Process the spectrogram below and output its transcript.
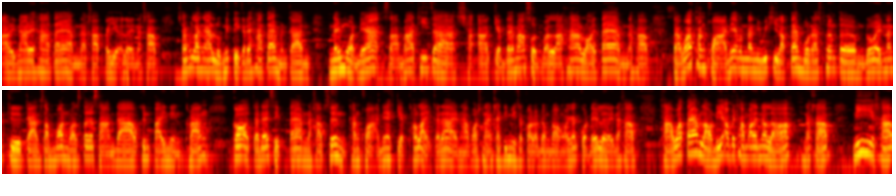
อารีนาได้ 5 แต้มนะครับ ก็เยอะเลยนะครับ ใช้พลังงานหลุมมิติก็ได้ 5 แต้มเหมือนกัน ในหมวดนี้สามารถที่จะะเก็บได้มากสุดวันละ 500 แต้มนะครับ แต่ว่าทางขวาเนี่ยมันมีวิธีรับแต้มโบนัสเพิ่มเติมด้วยนั่นคือการซัมมอนมอนสเตอร์3ดาวขึ้นไป 1 ครั้ง ก็จะได้ 10 แต้มนะครับ ซึ่งทางขวาเนี่ยเก็บเท่าไหร่ก็ได้นะครับ เพราะฉะนั้นใครที่มีสกอร์แบบดองๆไว้ก็กดได้เลยนะครับ ถามว่าแต้มเหล่านี้เอาไปทำอะไรน่ะเหรอนะครับ นี่ครับ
